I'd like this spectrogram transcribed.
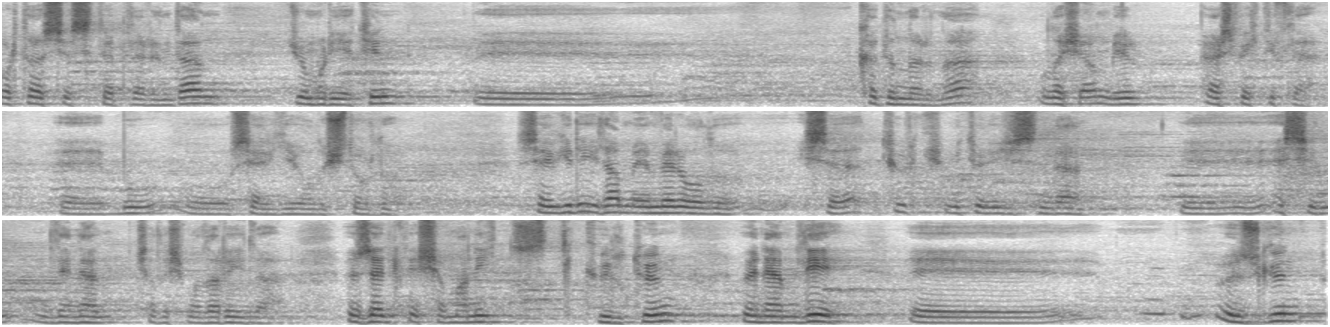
Orta Asya steplerinden Cumhuriyet'in kadınlarına ulaşan bir perspektifle e, bu sergiyi oluşturdu. Sevgili İlham Enveroğlu ise Türk mitolojisinden e, esinlenen çalışmalarıyla özellikle şamanist kültün önemli e, özgün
